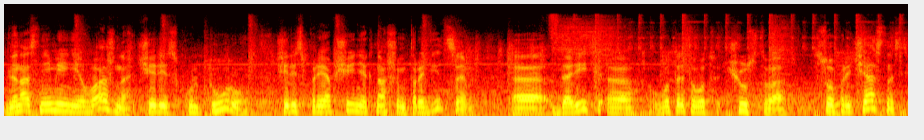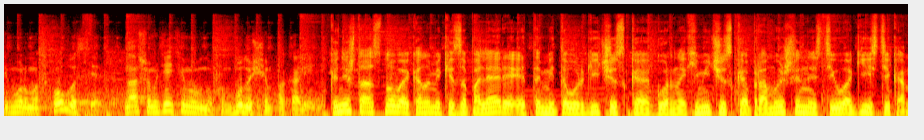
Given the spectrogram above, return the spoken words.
для нас не менее важно через культуру, через приобщение к нашим традициям э, дарить э, вот это вот чувство сопричастности Мурманской области нашим детям и внукам, будущим поколениям. Конечно, основа экономики Заполярья – это металлургическая, горно-химическая промышленность и логистика.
